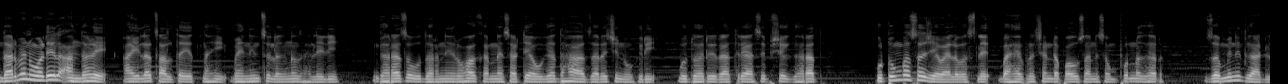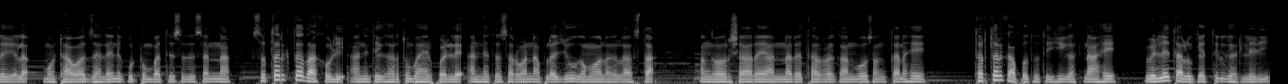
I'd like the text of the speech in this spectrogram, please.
दरम्यान वडील आंधळे आईला चालता येत नाही. बहिणींचं लग्न झालेली. घराचा उदरनिर्वाह करण्यासाठी अवघ्या दहा हजाराची नोकरी. बुधवारी रात्री आसिफ शेख घरात कुटुंबासह जेवायला बसले. बाहेर प्रचंड पाऊस आणि संपूर्ण घर जमिनीत गाडलं गेलं. मोठा आवाज झाल्याने कुटुंबातील सदस्यांना सतर्कता दाखवली आणि ते घरातून बाहेर पडले. अन्यथा सर्वांना आपला जीव गमावा लागला असता. अंगावर शहरे आणणारे थरारक अनुभव सांगताना हे थरथर कापत होती. ही घटना आहे. वेल्हे तालुक्यातील घडलेली.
